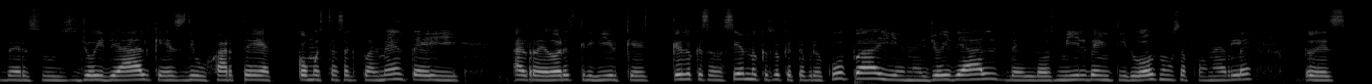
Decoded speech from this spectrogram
versus yo ideal, que es dibujarte cómo estás actualmente y alrededor escribir qué, qué es lo que estás haciendo, qué es lo que te preocupa y en el yo ideal del 2022 vamos a ponerle pues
